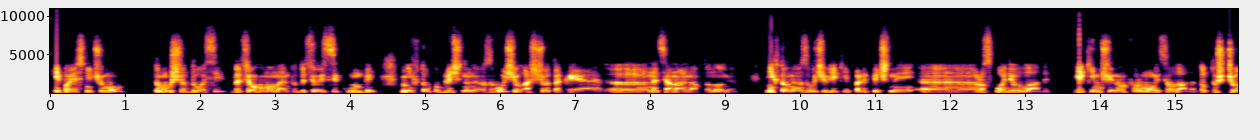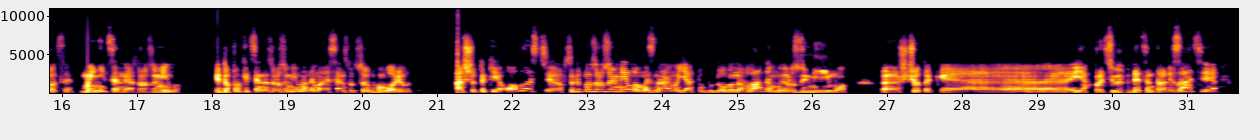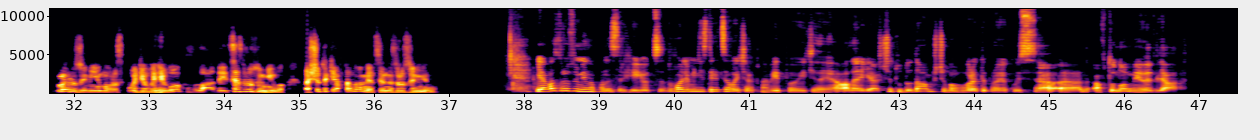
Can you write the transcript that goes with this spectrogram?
і поясню чому. Тому що досі до цього моменту, до цієї секунди, ніхто публічно не озвучив, а що таке е, національна автономія. Ніхто не озвучив, який політичний е, розподіл влади, яким чином формується влада. Тобто, що це мені це не зрозуміло. І допоки це не зрозуміло, немає сенсу це обговорювати. А що таке область? Е, Абсолютно зрозуміло. Ми знаємо, як побудована влада. Ми розуміємо, е, що таке, е, як працює децентралізація. Ми розуміємо розподіл гілок влади, і це зрозуміло. А що таке автономія, це не зрозуміло. Я вас зрозуміла, пане Сергію. Це доволі мені здається вичерпна відповідь. Е, Але я ще тут додам, щоб говорити про якусь е, автономію для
